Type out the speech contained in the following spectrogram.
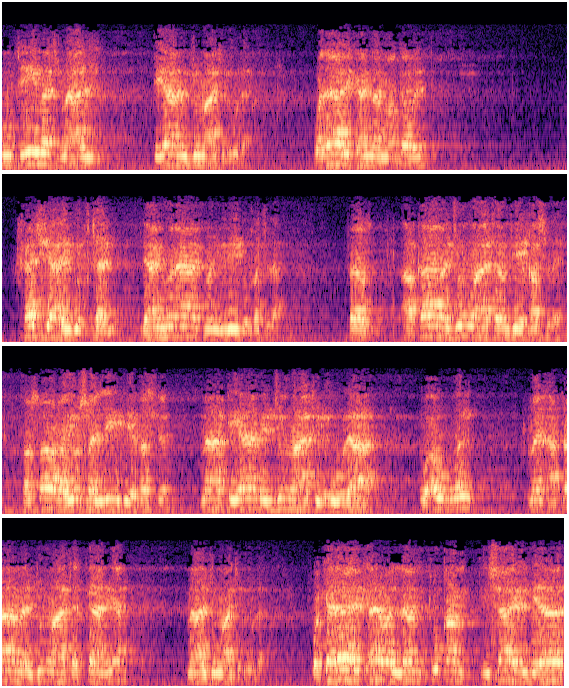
أقيمت مع قيام الجمعة الأولى. وذلك أن المعترض خشي أن يقتل لأن هناك من يريد قتله. فأقام جمعة في قصره فصار يصلي في قصره مع قيام الجمعة الأولى. وأول من أقام الجمعة الثانية مع الجمعة الأولى. وكذلك أيضا لم تقم في سائر البلاد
